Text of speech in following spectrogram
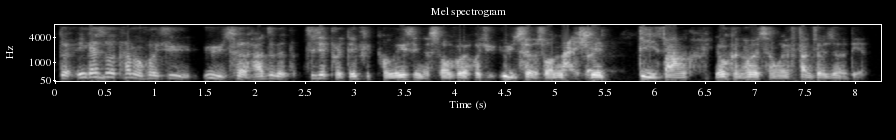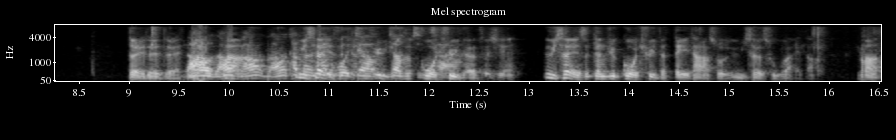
对，应该说他们会去预测，他这个这些 predictive policing 的 software 会去预测说哪些地方有可能会成为犯罪热点。对对对。然后然后然后然后他们会叫叫过去的这些预测也是根据过去的 data 所预测出来的。那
